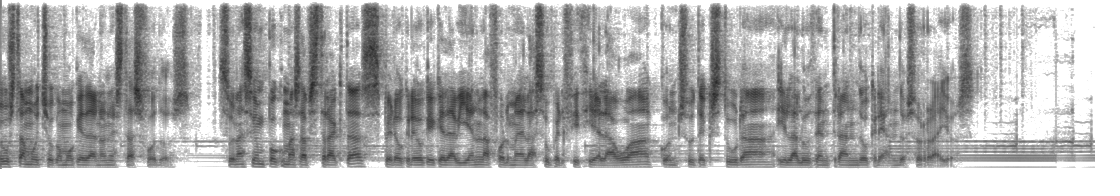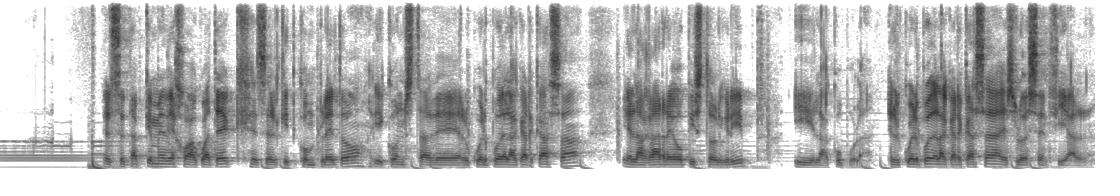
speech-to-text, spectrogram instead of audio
Me gusta mucho cómo quedaron estas fotos. Son así un poco más abstractas, pero creo que queda bien la forma de la superficie del agua con su textura y la luz entrando creando esos rayos. El setup que me dejó Aquatec es el kit completo y consta del cuerpo de la carcasa, el agarre o pistol grip y la cúpula. El cuerpo de la carcasa es lo esencial,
